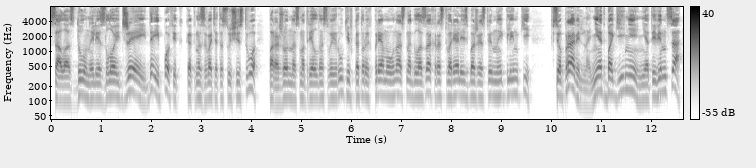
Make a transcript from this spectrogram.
Салас Дун или Злой Джей, да и пофиг, как называть это существо, пораженно смотрел на свои руки, в которых прямо у нас на глазах растворялись божественные клинки — все правильно, нет богини, нет и венца,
